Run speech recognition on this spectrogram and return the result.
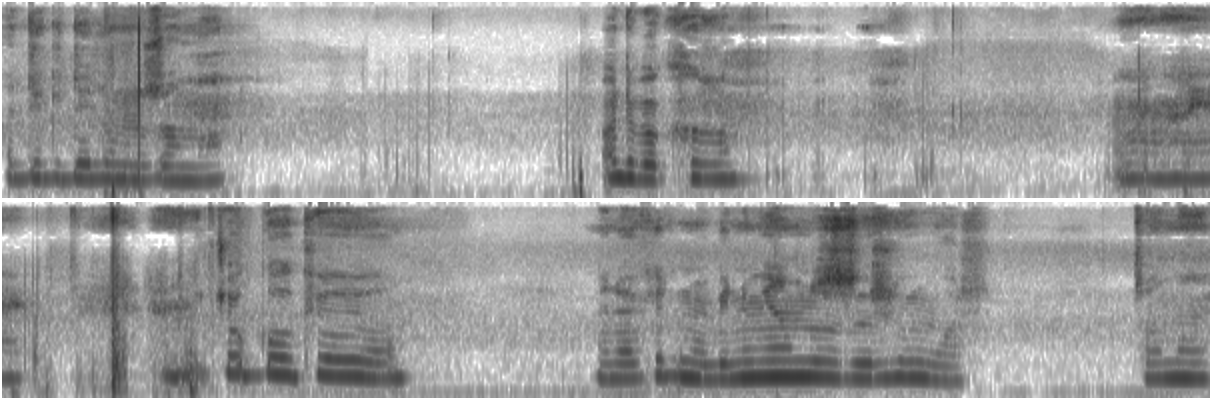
Hadi gidelim o zaman. Hadi bakalım. Ay, çok korkuyorum. Merak etme benim yanımda zırhım var. Tamam.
